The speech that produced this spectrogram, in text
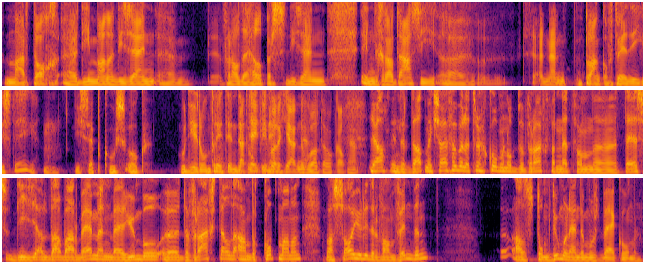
Maar toch, uh, die mannen die zijn vooral de helpers, die zijn in gradatie uh, een plank of twee, drie gestegen. Die Sepp Koes ook. Hoe die rondreed in de Dat deed hij vorig jaar in de ja. Vuelta ook al. Ja. ja. inderdaad. Maar ik zou even willen terugkomen op de vraag van net van uh, Thijs, die, daar waarbij men bij Jumbo uh, de vraag stelde aan de kopmannen, wat zou jullie ervan vinden als Tom Dumoulin er moest bijkomen?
